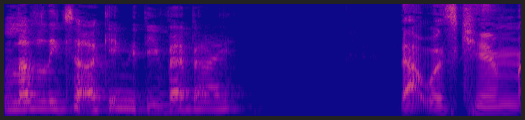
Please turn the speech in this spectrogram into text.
Lovely talking with you. Bye bye. That was Kim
